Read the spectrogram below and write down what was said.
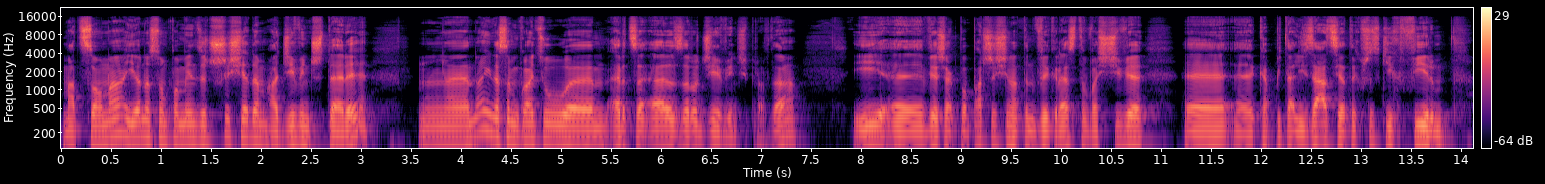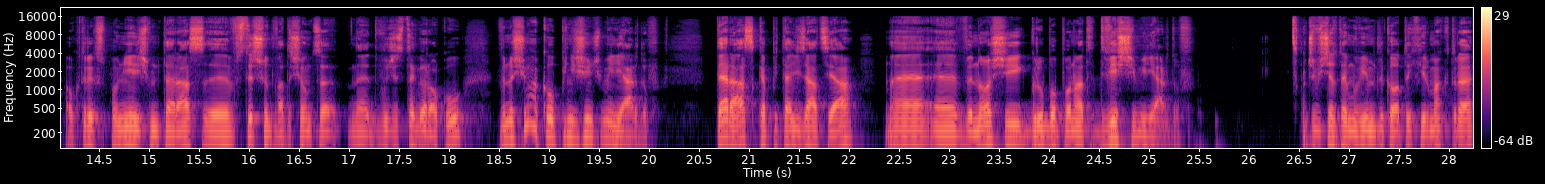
Matsona i one są pomiędzy 3,7 a 9,4. E, no i na samym końcu RCL 0,9, prawda? I e, wiesz, jak popatrzy się na ten wykres, to właściwie e, kapitalizacja tych wszystkich firm, o których wspomnieliśmy teraz, w styczniu 2020 roku wynosiła około 50 miliardów. Teraz kapitalizacja wynosi grubo ponad 200 miliardów. Oczywiście tutaj mówimy tylko o tych firmach, które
